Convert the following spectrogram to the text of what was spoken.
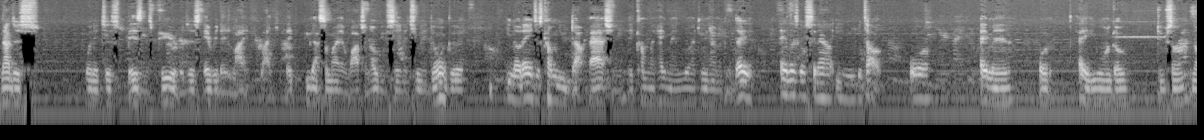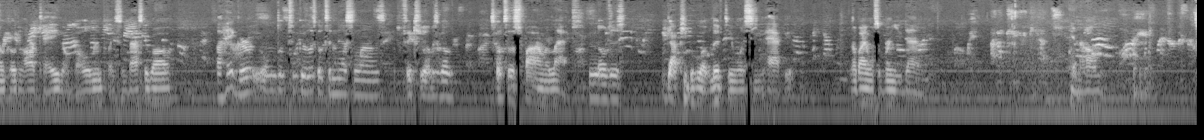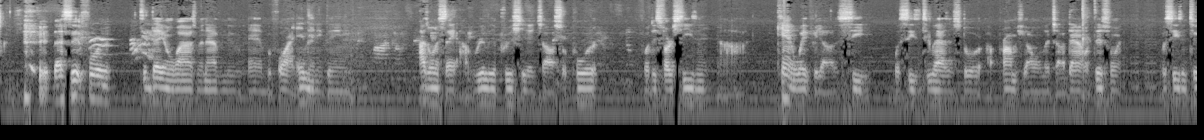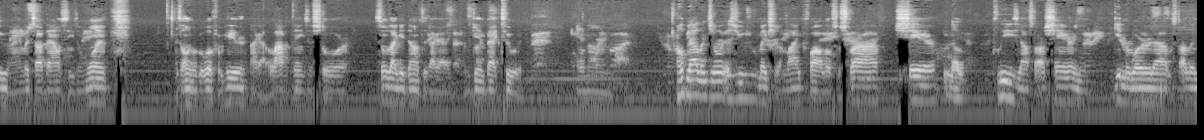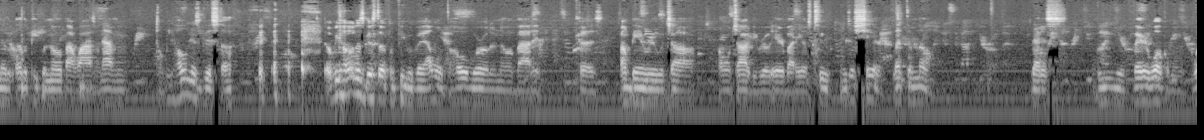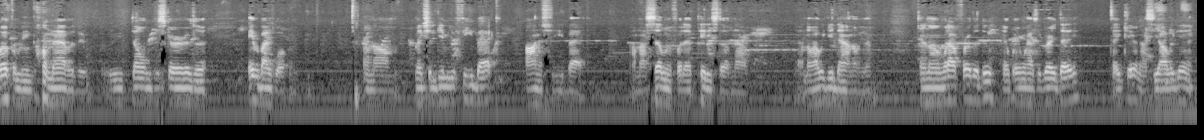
not just when it's just business period, but just everyday life. Like they, you got somebody watching over you, seeing that you ain't doing good. You know, they ain't just coming to you bashing you. They come like, hey man, you like you ain't having a good day. Hey, let's go sit down, eat, and we can talk. Or, hey man, or hey, you want to go do something? You know, go to arcade, go bowling, play some basketball. Like, hey girl, you don't look too good. Let's go to the nail salon, fix you up. Let's go, let's go to the spa and relax. You know, just you got people who uplift you and want to see you happy. Nobody wants to bring you down. And um, that's it for today on Wiseman Avenue. And before I end anything, I just want to say I really appreciate y'all support for this first season. I can't wait for y'all to see what season two has in store. I promise you I won't let y'all down with this one. With season two, I ain't let y'all down with season one. It's only gonna go up from here. I got a lot of things in store. As soon as I get done with it, I gotta I'm getting back to it. And um, I hope y'all enjoy as usual. Make sure to like, follow, subscribe, share. You know, please y'all start sharing and getting the word out. Start letting other, other people know about Wiseman Avenue. Don't be holding this good stuff. Don't be holding this good stuff from people, man. I want the whole world to know about it because if I'm being real with y'all, I want y'all to be real to everybody else too, and just share. Let them know that it's very welcoming, welcoming on the avenue. We don't discourage. Or, everybody's welcome, and um, make sure to give me your feedback, honest feedback. I'm not selling for that pity stuff now. Y'all know how we get down on here. And um, without further ado, hope everyone has a great day. Take care, and I'll see y'all again.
